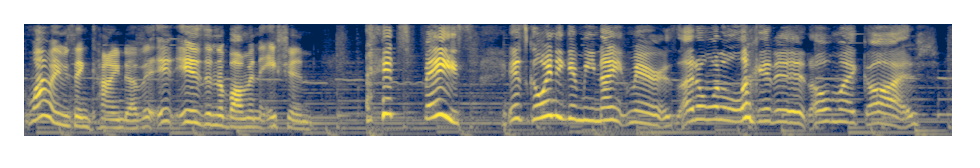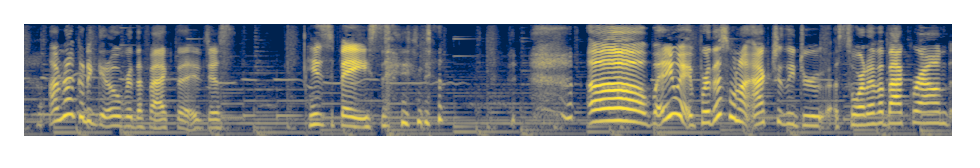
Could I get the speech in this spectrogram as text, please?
why am I even saying kind of? it, it is an abomination. its face! It's going to give me nightmares. I don't want to look at it. Oh my gosh. I'm not going to get over the fact that it just his face. oh, but anyway, for this one, I actually drew sort of a background,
